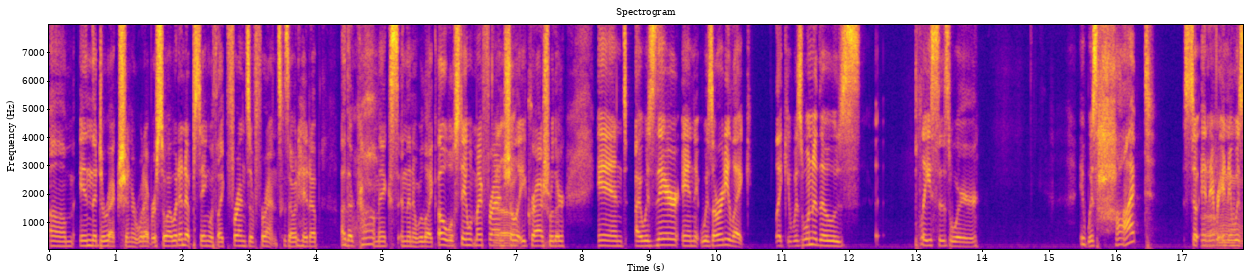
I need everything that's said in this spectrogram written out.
um, in the direction or whatever. So I would end up staying with like friends of friends because I would hit up other comics and then it would like, oh, we'll stay with my friend. She'll let you crash with her. And I was there and it was already like, like it was one of those uh, places where it was hot. So and every and it was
